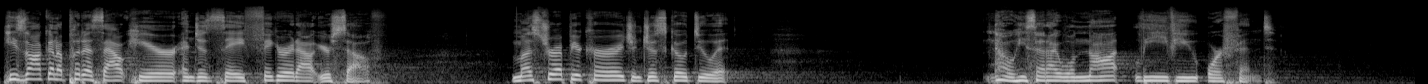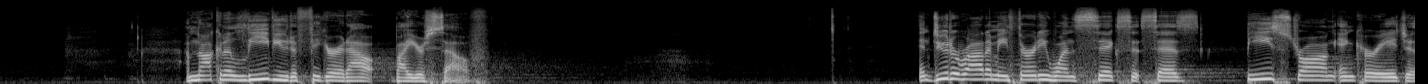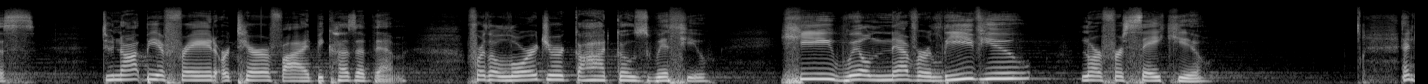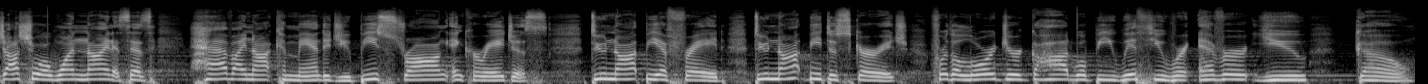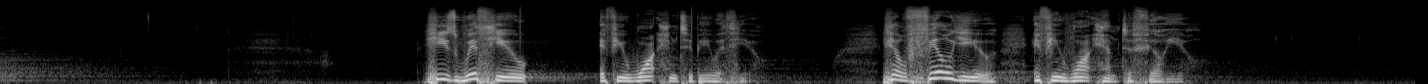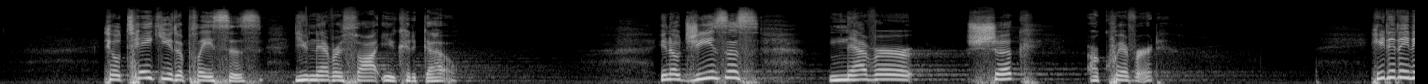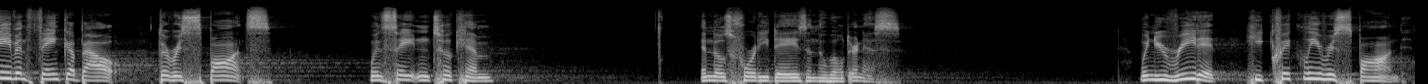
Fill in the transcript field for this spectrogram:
He's not going to put us out here and just say, figure it out yourself. Muster up your courage and just go do it. No, he said, I will not leave you orphaned. I'm not going to leave you to figure it out by yourself. In Deuteronomy 31 6, it says, Be strong and courageous. Do not be afraid or terrified because of them, for the Lord your God goes with you. He will never leave you nor forsake you. In Joshua 1 9, it says, Have I not commanded you? Be strong and courageous. Do not be afraid. Do not be discouraged, for the Lord your God will be with you wherever you go. He's with you if you want him to be with you. He'll fill you if you want him to fill you. He'll take you to places you never thought you could go. You know, Jesus never shook or quivered. He didn't even think about the response when Satan took him in those 40 days in the wilderness. When you read it, he quickly responded.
